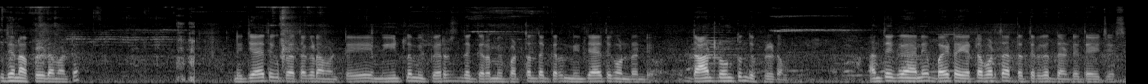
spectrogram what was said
ఇదే నా ఫ్రీడమ్ అంటే. నిజాయితీగా బ్రతకడం అంటే మీ ఇంట్లో మీ పేరెంట్స్ దగ్గర మీ భర్తల దగ్గర నిజాయితీగా ఉండండి. దాంట్లో ఉంటుంది ఫ్రీడమ్ అంతేగాని బయట ఎట్లా పడితే అట్లా తిరగద్దండి దయచేసి.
